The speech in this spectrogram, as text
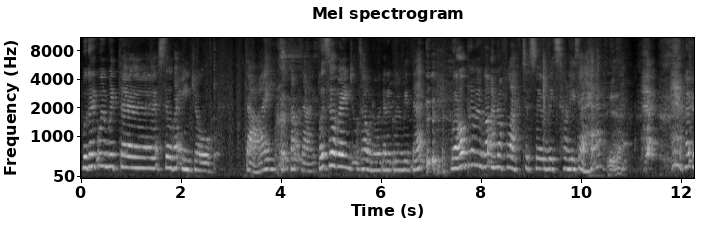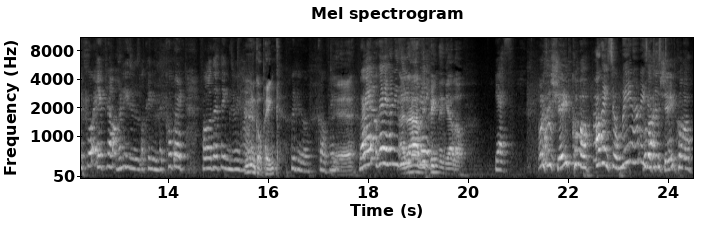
we're going to go in with the Silver Angel dye. It's not dye, but Silver Angel toner. We're going to go in with that. We're hoping we've got enough left to service Honey's hair. Yeah. if, if not, Honey's was looking in the cupboard for other things we have. We're gonna go pink. We can go, go pink. Yeah. Right, okay, Honey's I'd you rather be pink than yellow. Yes. Oh, it's a shade colour. Okay, so me and Honey's Well, are that's a just shade colour.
